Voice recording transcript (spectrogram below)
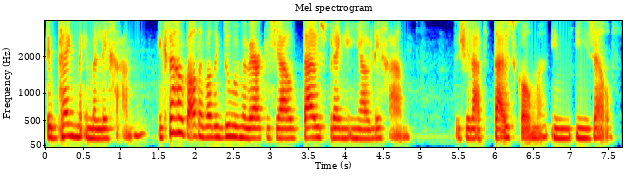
Dit brengt me in mijn lichaam. Ik zeg ook altijd, wat ik doe met mijn werk is jou thuis brengen in jouw lichaam. Dus je laat thuiskomen in, in jezelf.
